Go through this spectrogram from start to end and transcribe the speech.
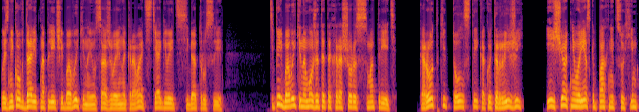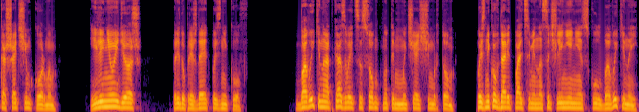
Поздняков давит на плечи Бавыкина и, усаживая на кровать, стягивает с себя трусы. Теперь Бавыкина может это хорошо рассмотреть. Короткий, толстый, какой-то рыжий, и еще от него резко пахнет сухим кошачьим кормом. «Или не уйдешь», — предупреждает Поздняков. Бавыкина отказывается сомкнутым мычащим ртом. Поздняков давит пальцами на сочленение скул Бавыкиной,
